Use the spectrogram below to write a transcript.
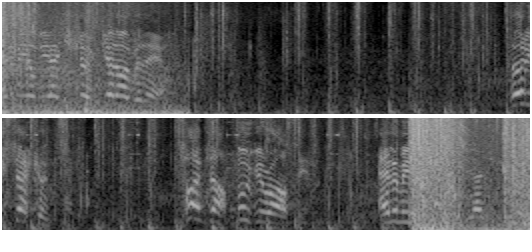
Enemy on the HQ. Get over there. 30 seconds. Time's up. Move your asses. Enemy in the HQ.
